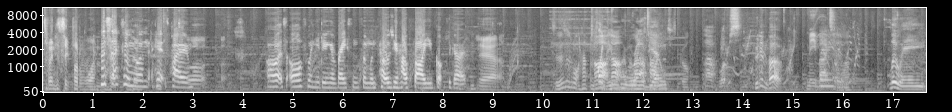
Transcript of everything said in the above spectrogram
26.1. The second one hits home. Oh, Oh, it's awful when you're doing a race and someone tells you how far you've got to go. yeah. So this is what happens. Oh, when no, you we ran out of time. which is cool. Ah, whoops. Who didn't vote? Me by accident. Louis.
